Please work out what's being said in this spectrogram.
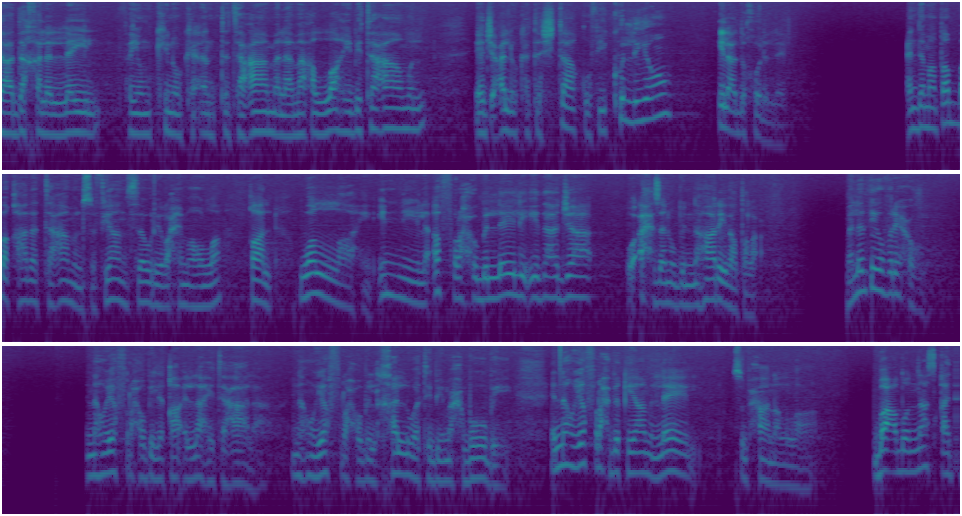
إذا دخل الليل فيمكنك أن تتعامل مع الله بتعامل يجعلك تشتاق في كل يوم إلى دخول الليل. عندما طبق هذا التعامل سفيان الثوري رحمه الله قال والله إني لأفرح بالليل إذا جاء وأحزن بالنهار إذا طلع. ما الذي يفرحه؟ إنه يفرح بلقاء الله تعالى إنه يفرح بالخلوة بمحبوبه إنه يفرح بقيام الليل. سبحان الله. بعض الناس قد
